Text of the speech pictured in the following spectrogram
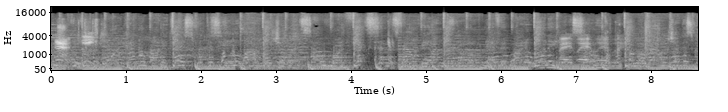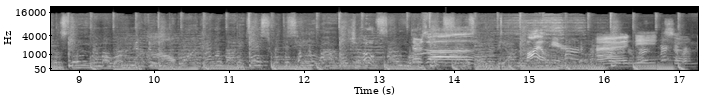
uh, eat. Wait, wait, wait, wait. There's a vial here. I need some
